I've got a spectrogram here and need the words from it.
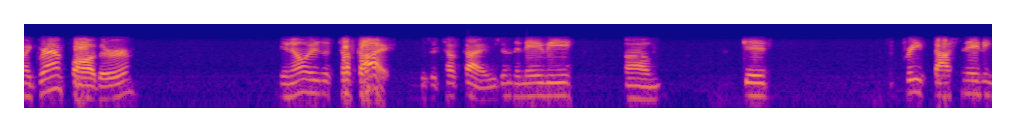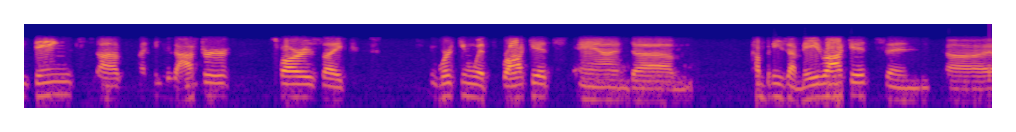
my grandfather, you know, he was a tough guy. He was a tough guy. He was in the Navy, um, did pretty fascinating things. Uh, I think it was after, as far as like working with rockets and um, companies that made rockets and uh,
